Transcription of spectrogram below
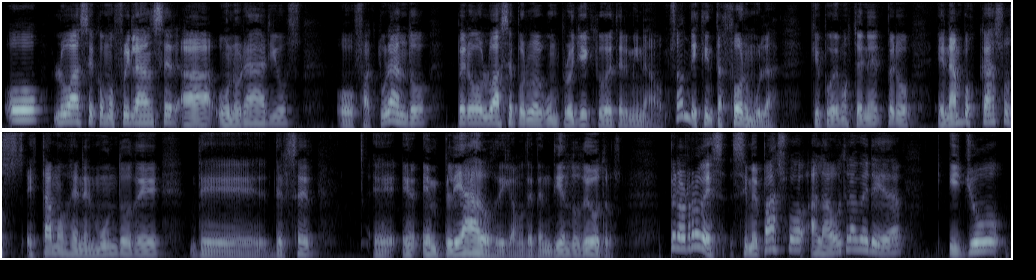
o lo hace como freelancer a honorarios o facturando pero lo hace por algún proyecto determinado. Son distintas fórmulas que podemos tener, pero en ambos casos estamos en el mundo de, del ser eh, em, empleados, digamos, dependiendo de otros. Pero al revés, si me paso a la otra vereda y yo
